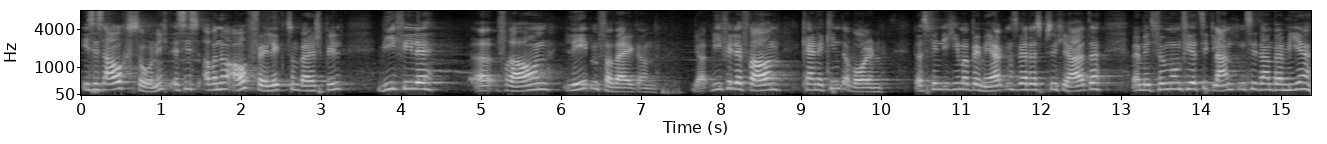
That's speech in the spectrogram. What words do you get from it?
ist es auch so. Nicht? Es ist aber nur auffällig zum Beispiel, wie viele äh, Frauen Leben verweigern. Ja? Wie viele Frauen keine Kinder wollen. Das finde ich immer bemerkenswert als Psychiater, weil mit 45 landen sie dann bei mir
